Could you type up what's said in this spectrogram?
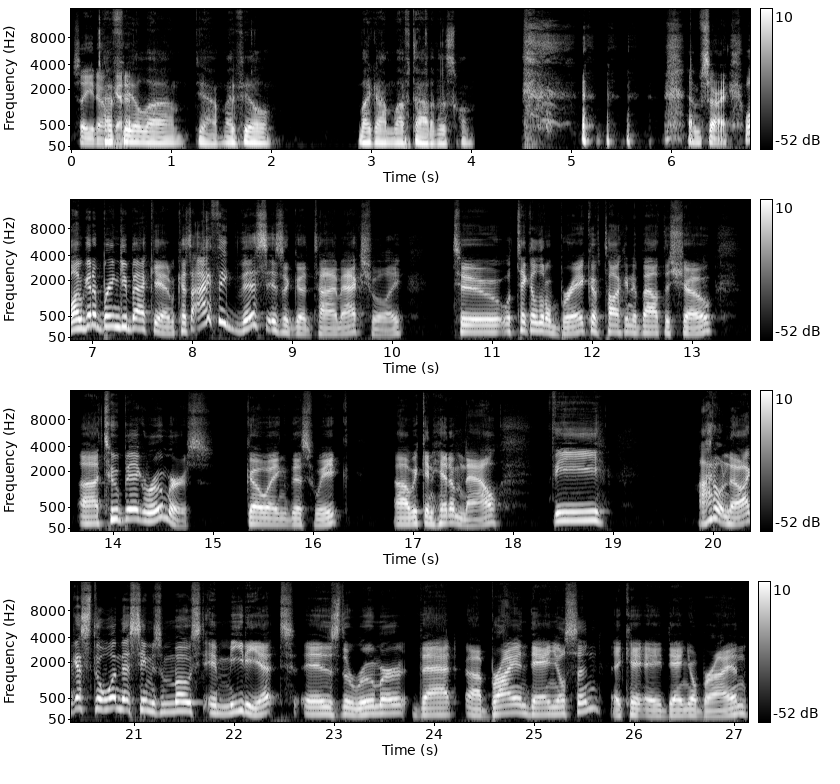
so you don't I get feel, uh, yeah, I feel like I'm left out of this one. I'm sorry. Well, I'm going to bring you back in because I think this is a good time actually to we'll take a little break of talking about the show. Uh, two big rumors going this week. Uh, we can hit them now. The I don't know. I guess the one that seems most immediate is the rumor that uh, Bryan Danielson, aka Daniel Bryan,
